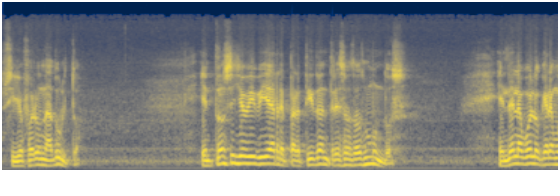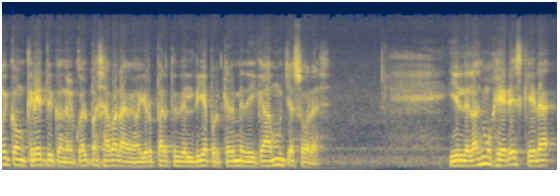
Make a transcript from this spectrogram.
si yo fuera un adulto. Entonces yo vivía repartido entre esos dos mundos. El del abuelo que era muy concreto y con el cual pasaba la mayor parte del día porque él me dedicaba muchas horas. Y el de las mujeres que era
